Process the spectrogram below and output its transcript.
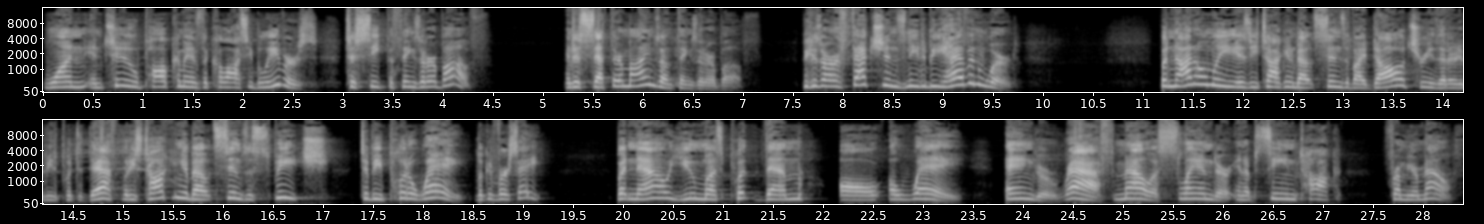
1 and 2, Paul commands the Colossi believers to seek the things that are above and to set their minds on things that are above. Because our affections need to be heavenward. But not only is he talking about sins of idolatry that are to be put to death, but he's talking about sins of speech to be put away. Look at verse 8. But now you must put them all away anger, wrath, malice, slander, and obscene talk from your mouth.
